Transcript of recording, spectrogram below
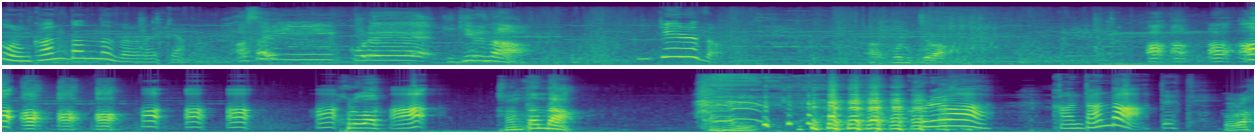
ーボン簡単だぞ、うなちゃん。いアサリ、これ、いけるな。けるぞ。あ、こんにちは。あ、あ、あ、あ、あ、あ、あ、あ、あ、あ、あ。これはあ、簡単だ。アサリ。これは、簡単だって言って。これは、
